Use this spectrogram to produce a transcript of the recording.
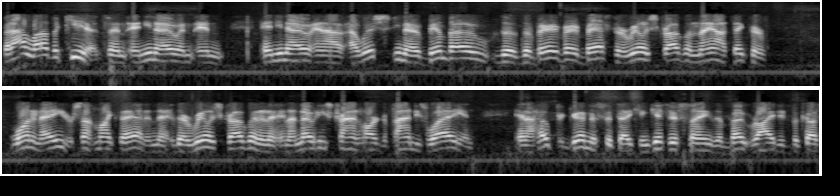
but I love the kids. And and you know and and and you know, and I, I wish you know Bimbo, the the very very best. They're really struggling now. I think they're one and eight or something like that, and they're really struggling. And, and I know he's trying hard to find his way, and and I hope to goodness that they can get this thing the boat righted because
